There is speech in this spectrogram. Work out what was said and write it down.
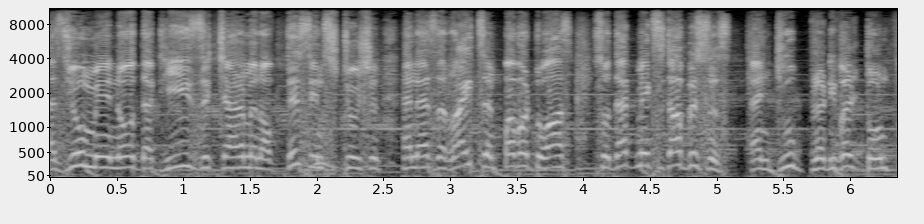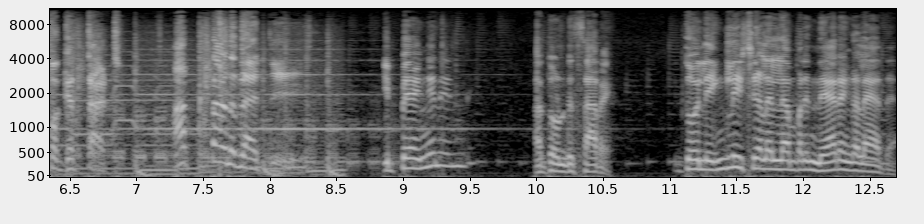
As you may know that he is the chairman of this institution and has the rights and power to ask, so that makes it our business. And you bloody well don't forget that. അതാണ് ദാറ്റ് ഇപ്പൊ എങ്ങനെയുണ്ട്? അതുകൊണ്ട് സാറേ ഇതുപോലെ ഇംഗ്ലീഷുകളെല്ലാം പറഞ്ഞ് നേരം കളയാതെ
